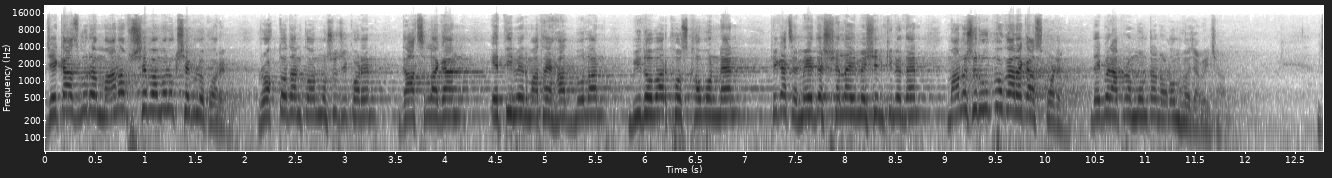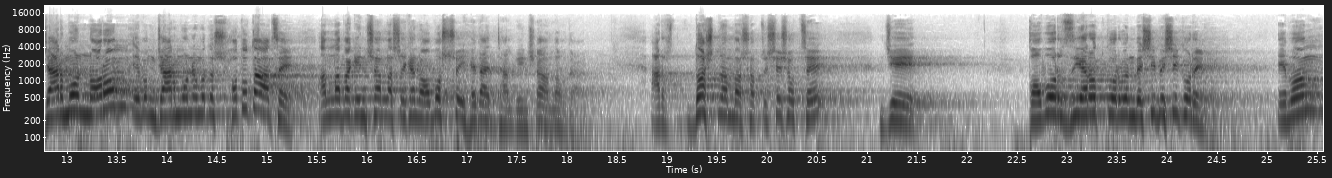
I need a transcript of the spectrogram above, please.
যে কাজগুলো মানব সেবামূলক সেগুলো করেন। রক্তদান কর্মসূচি করেন, গাছ লাগান, এতিমের মাথায় হাত বোলান, বিধবার খোঁজ খবর নেন, ঠিক আছে, মেয়েদের সেলাই মেশিন কিনে দেন, মানুষের উপকারে কাজ করেন। দেখবেন আপনার মনটা নরম হয়ে যাবে ইনশাআল্লাহ। যার মন নরম এবং যার মনের মধ্যে সততা আছে, আল্লাহ পাক ইনশাআল্লাহ সেখানে অবশ্যই হেদায়ত ঢালবে ইনশাআল্লাহ আর দশ নম্বর সবচেয়ে শেষ হচ্ছে যে কবর জিয়ারত করবেন বেশি বেশি করে এবং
